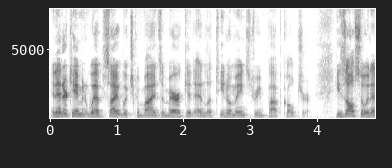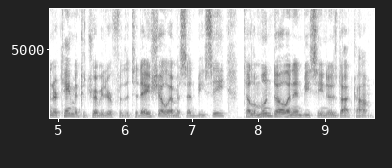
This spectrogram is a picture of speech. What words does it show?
an entertainment website which combines American and Latino mainstream pop culture. He's also an entertainment contributor for The Today Show, MSNBC, Telemundo, and NBCNews.com.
